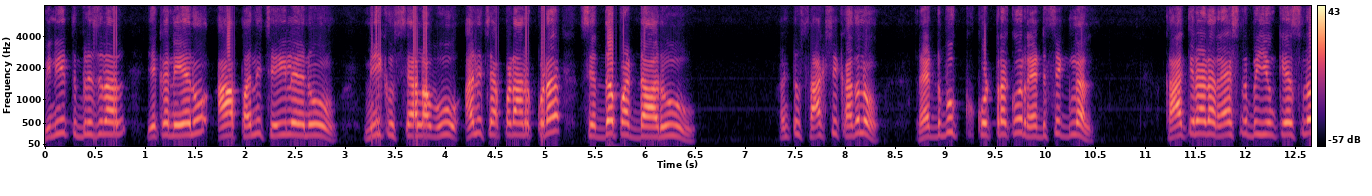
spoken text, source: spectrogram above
వినీత్ బ్రిజ్లాల్ ఇక నేను ఆ పని చేయలేను. మీకు సెలవు అని చెప్పడానికి కూడా సిద్ధపడ్డారు అంటూ సాక్షి కథనం. రెడ్ బుక్ కుట్రకు రెడ్ సిగ్నల్. కాకినాడ రేషన్ బియ్యం కేసులో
